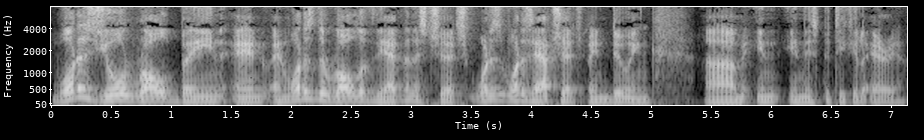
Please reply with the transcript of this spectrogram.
What has your role been, and, and what is the role of the Adventist Church? What is what has our church been doing um, in in this particular area?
